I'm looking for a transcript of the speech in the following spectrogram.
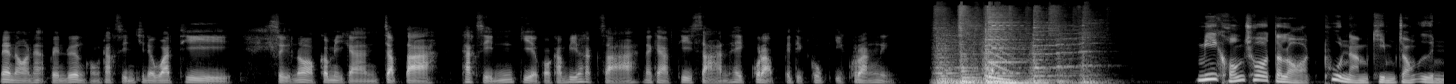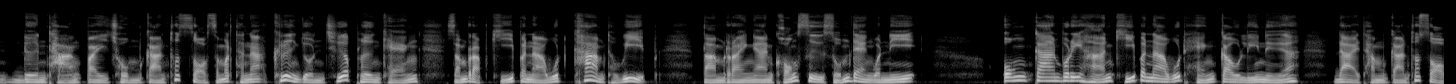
แน่นอนฮะเป็นเรื่องของทักษิณชินวัตรที่สื่อนอกก็มีการจับตาทักษิณเกี่ยวกับคำพิพากษานะครับที่ศาลให้กลับไปติดคุกอีกครั้งหนึ่ง มีของโชว์ตลอดผู้นำคิมจองอึนเดินทางไปชมการทดสอบสมรรถนะเครื่องยนต์เชื้อเพลิงแข็งสำหรับขีปนาวุธข้ามทวีป ตามรายงานของสื่อสมแดงวันนี้ องค์การบริหารขีปนาวุธแห่งเกาหลีเหนือ ได้ทำการทดสอบ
